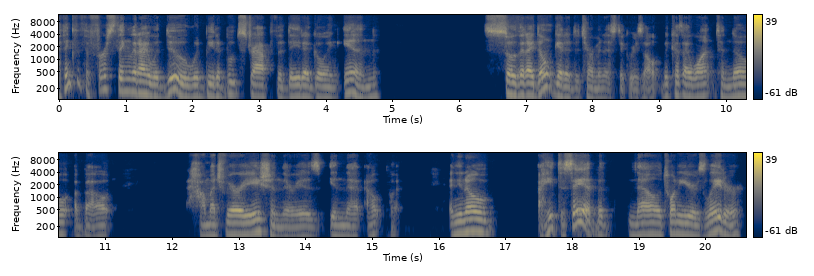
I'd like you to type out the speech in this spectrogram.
I think that the first thing that I would do would be to bootstrap the data going in so that I don't get a deterministic result because I want to know about how much variation there is in that output. And you know, I hate to say it, but now 20 years later,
